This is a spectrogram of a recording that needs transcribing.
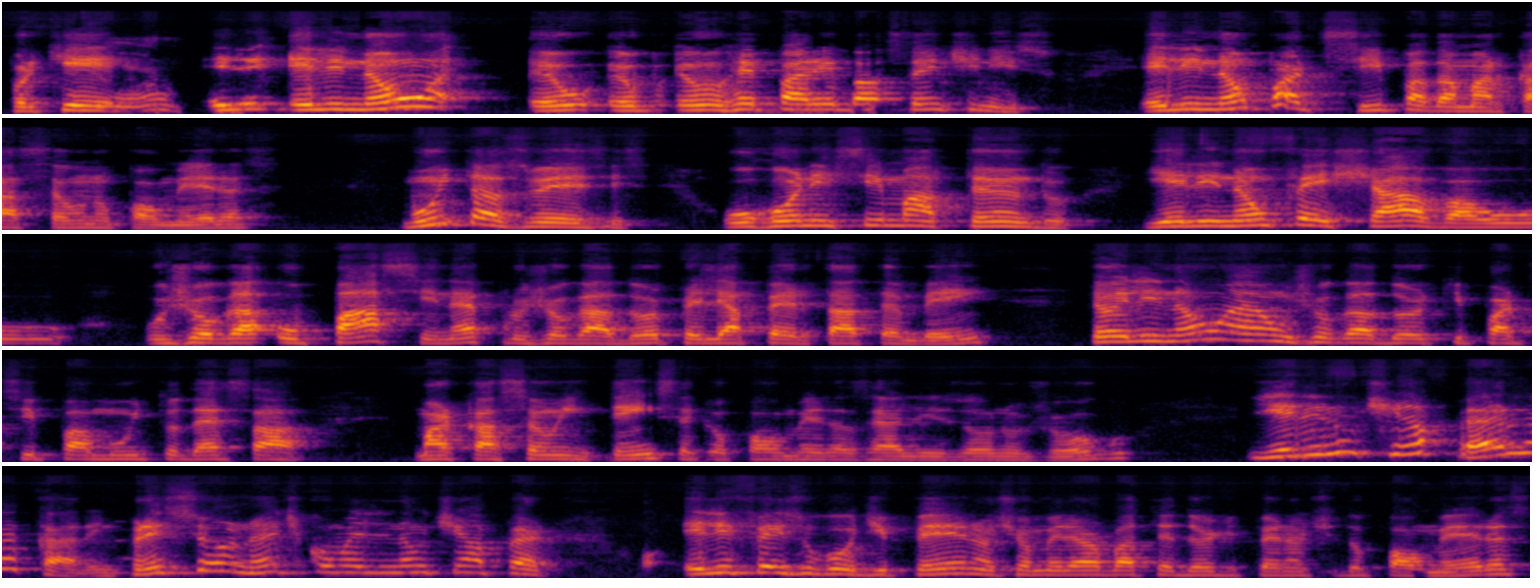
Porque ele, ele não. Eu, eu, eu reparei bastante nisso. Ele não participa da marcação no Palmeiras. Muitas vezes o Rony se matando e ele não fechava o, o, joga, o passe né, para o jogador para ele apertar também. Então ele não é um jogador que participa muito dessa marcação intensa que o Palmeiras realizou no jogo. E ele não tinha perna, cara. Impressionante como ele não tinha perna. Ele fez o gol de pênalti, é o melhor batedor de pênalti do Palmeiras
